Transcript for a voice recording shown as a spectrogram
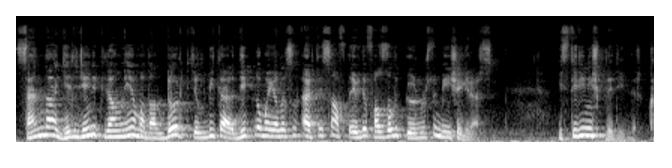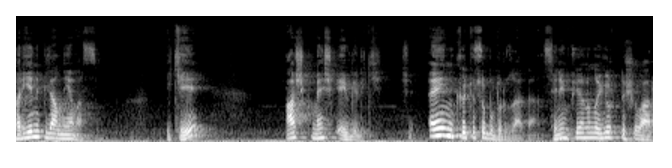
Sen daha geleceğini planlayamadan 4 yıl biter diplomayı alırsın. Ertesi hafta evde fazlalık görünürsün bir işe girersin. İstediğin iş bile değildir. Kariyerini planlayamazsın. 2. Aşk, meşk, evlilik. En kötüsü budur zaten. Senin planında yurt dışı var.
